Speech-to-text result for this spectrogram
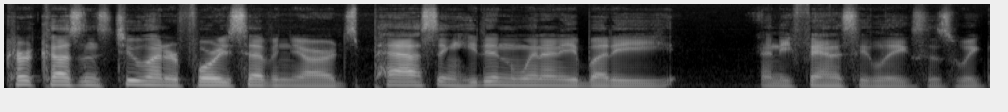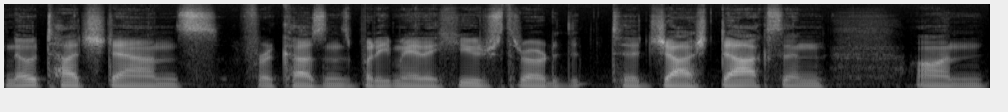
Kirk Cousins 247 yards passing. He didn't win anybody any fantasy leagues this week. No touchdowns for Cousins, but he made a huge throw to, to Josh Doctson on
